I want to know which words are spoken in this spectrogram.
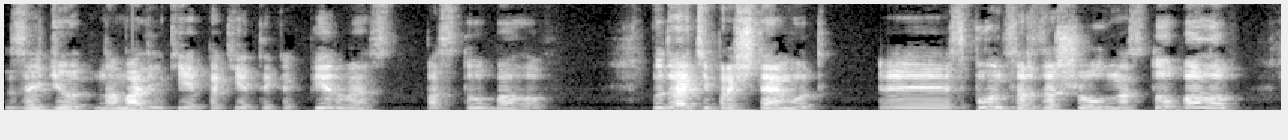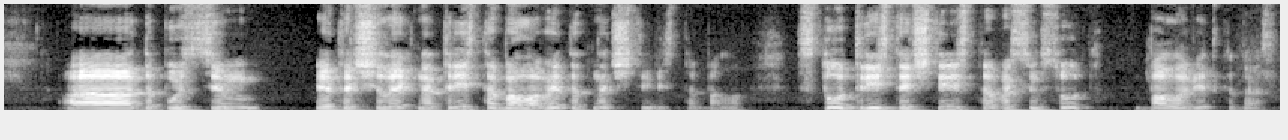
зайдет на маленькие пакеты, как первая, по 100 баллов. Ну, давайте просчитаем, вот, э, спонсор зашел на 100 баллов, а, допустим, этот человек на 300 баллов, этот на 400 баллов. 100, 300, 400, 800 баллов ветка даст.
